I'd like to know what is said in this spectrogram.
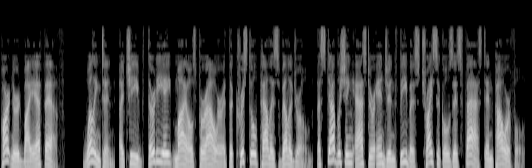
partnered by FF. Wellington, achieved 38 miles per hour at the Crystal Palace Velodrome, establishing Aster-engined Phoebus tricycles as fast and powerful.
